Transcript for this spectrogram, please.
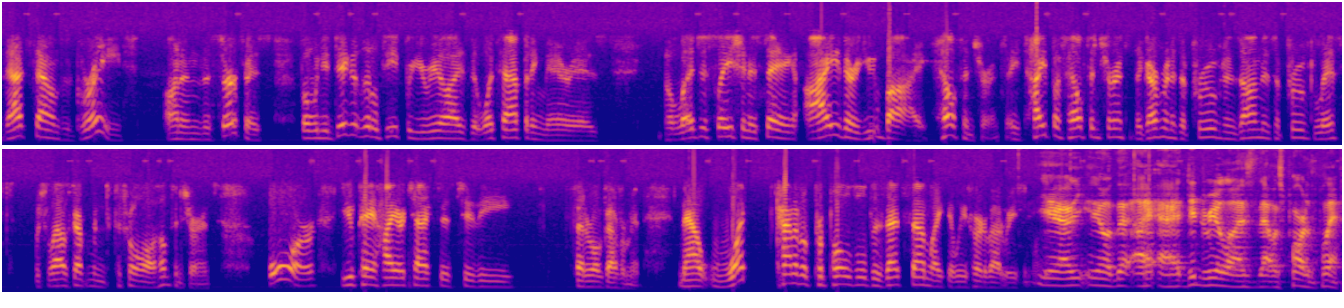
That sounds great on the surface, but when you dig a little deeper, you realize that what's happening there is the legislation is saying either you buy health insurance, a type of health insurance that the government has approved and is on this approved list, which allows government to control all health insurance, or you pay higher taxes to the federal government. Now, what kind of a proposal does that sound like that we've heard about recently? Yeah, you know, that I, I, didn't realize that was part of the plan.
